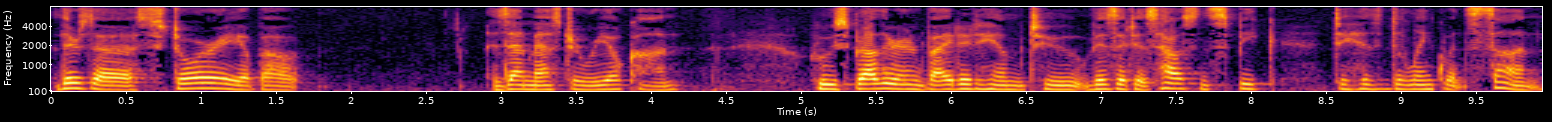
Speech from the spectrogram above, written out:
There's a story about Zen Master Ryokan, whose brother invited him to visit his house and speak to his delinquent son.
